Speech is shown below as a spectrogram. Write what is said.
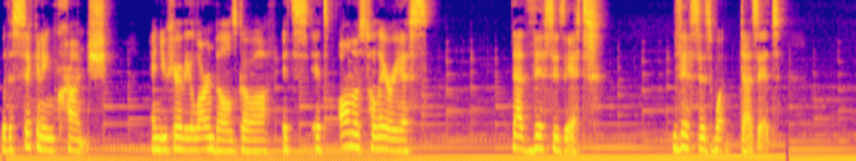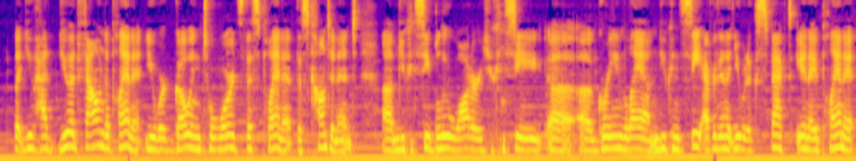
with a sickening crunch and you hear the alarm bells go off. It's it's almost hilarious that this is it. This is what does it. But you had you had found a planet. You were going towards this planet, this continent. Um, you can see blue water. You can see uh, a green land. You can see everything that you would expect in a planet.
